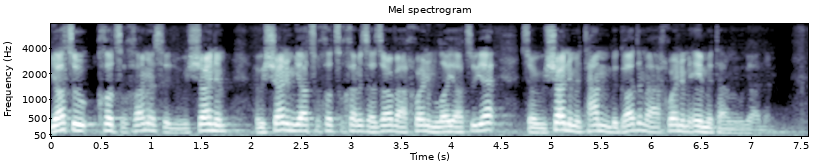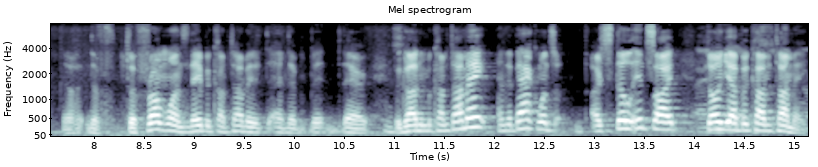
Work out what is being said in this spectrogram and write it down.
Yatsu chutz l'chames. Rishonim, Rishonim yatsu chutz l'chames azar v'achronim lo yatsu yet. So Rishonim etamim begadim v'achronim ein etamim begadim. The, the, the, front ones they become tame and the, they're begadim become tame, and the back ones are still inside, don't yet become tame.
